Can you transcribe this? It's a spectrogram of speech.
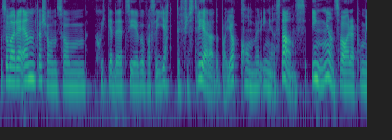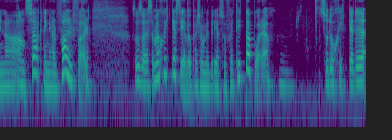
Och så var det en person som skickade ett CV och var så jättefrustrerad och bara jag kommer ingenstans. Ingen svarar på mina ansökningar. Varför? Så sa jag så men skicka CV och personligt brev så får jag titta på det. Så då skickade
